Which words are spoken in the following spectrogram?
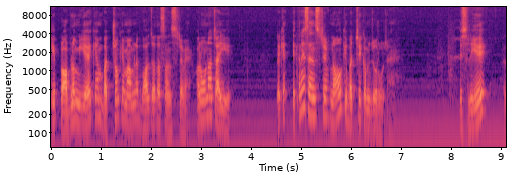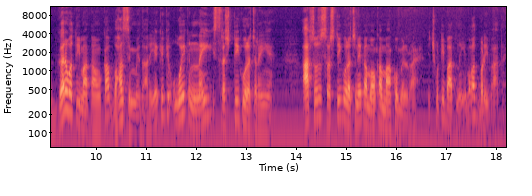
की प्रॉब्लम यह है कि हम बच्चों के मामले बहुत ज़्यादा सेंसिटिव है और होना चाहिए। लेकिन इतने सेंसिटिव ना हो कि बच्चे कमज़ोर हो जाएँ। इसलिए गर्भवती माताओं का बहुत ज़िम्मेदारी है क्योंकि वो एक नई सृष्टि को रच रही हैं। आप सोचो सृष्टि को रचने का मौका माँ को मिल रहा है। ये छोटी बात नहीं है, बहुत बड़ी बात है।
